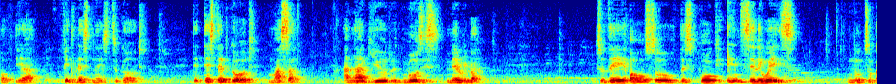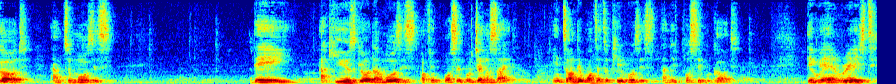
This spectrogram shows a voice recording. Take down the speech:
of their faithlessness to God. They tested God, Massah, and argued with Moses, Meribah. Today also they spoke in silly ways you know, to God and to Moses. They accused God and Moses of a possible genocide. In turn, they wanted to kill Moses and, if possible, God. They were enraged,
